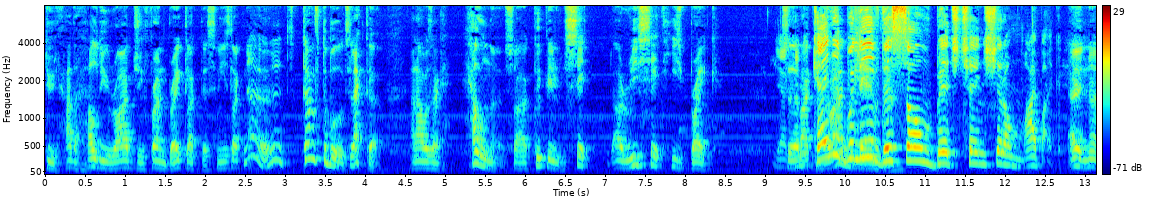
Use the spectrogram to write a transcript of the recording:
dude, how the hell do you ride your front brake like this? And he's like, no, it's comfortable, it's lekker. And I was like, hell no. So I quickly set, I reset his brake. Yeah, so that I can, can you believe this some bitch changed shit on my bike? Hey, no,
